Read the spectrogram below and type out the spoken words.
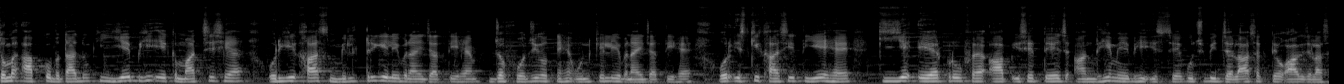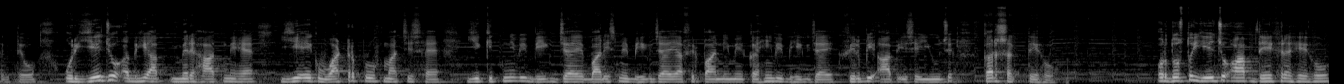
तो मैं आपको बता दूँ कि ये भी एक माचिस है और ये खास मिलिट्री के लिए बनाई जाती है। जो फौजी होते हैं, उनके लिए बनाई जाती है। और इसकी खासियत ये है कि ये एयर प्रूफ है, आप इसे तेज़ आंधी में भी इससे कुछ भी जला सकते हो, आग जला सकते हो। और ये जो अभी आप मेरे हाथ में है, ये एक वाटर प्रूफ माचिस है। ये कितनी भी भीग जाए, बारिश में भीग जाए या फिर पानी में कहीं भी भीग जाए, फिर भी आप इसे यूज़ कर सकते हो। और दोस्तों, ये जो आप देख रहे हो,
